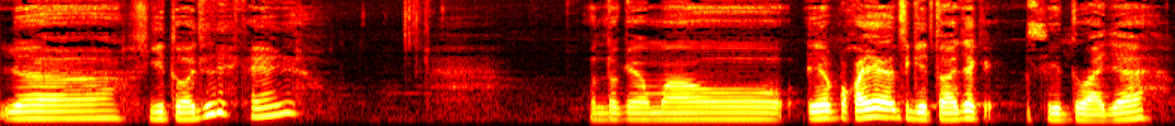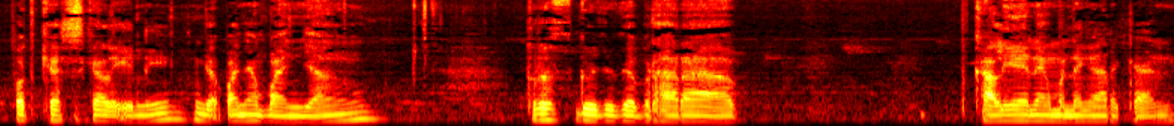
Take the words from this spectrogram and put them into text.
Ya segitu aja deh kayaknya. Untuk yang mau ya pokoknya segitu aja segitu aja podcast kali ini. Nggak panjang-panjang terus gue juga berharap kalian yang mendengarkan.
